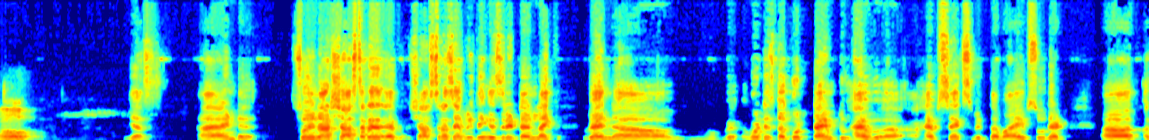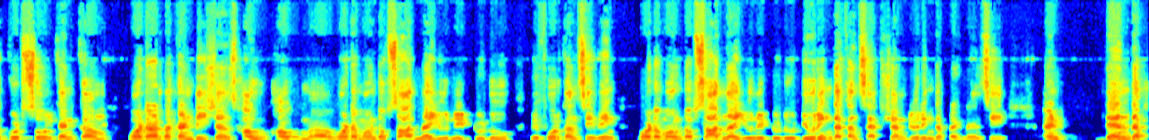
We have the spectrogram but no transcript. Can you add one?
Oh. Yes. And uh, so in our shastra shastras everything is written like when uh, what is the good time to have uh, have sex with the wife so that uh, a good soul can come? What are the conditions? How how um, uh, what amount of sadhana you need to do before conceiving? What amount of sadhana you need to do during the conception during the pregnancy? And then the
